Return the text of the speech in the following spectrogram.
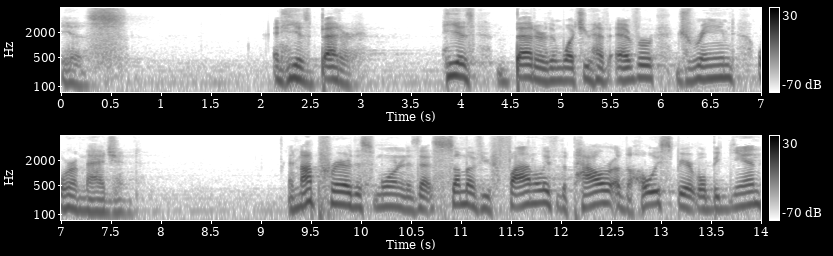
is. And He is better. He is better than what you have ever dreamed or imagined. And my prayer this morning is that some of you finally, through the power of the Holy Spirit, will begin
